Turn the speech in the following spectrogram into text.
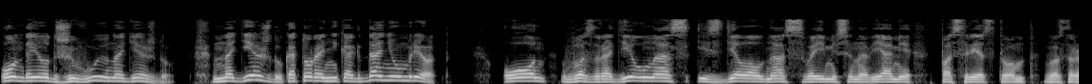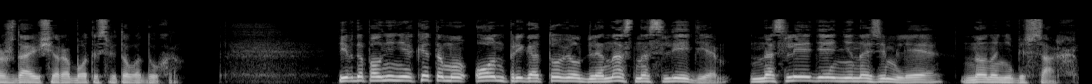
Он дает живую надежду, надежду, которая никогда не умрет. Он возродил нас и сделал нас своими сыновьями посредством возрождающей работы Святого Духа. И в дополнение к этому Он приготовил для нас наследие, наследие не на земле, но на небесах.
